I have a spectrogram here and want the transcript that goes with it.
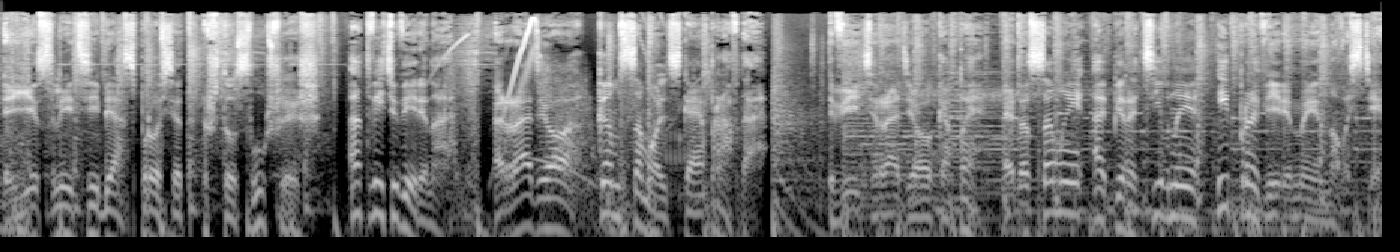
Если тебя спросят, что слушаешь, ответь уверенно. Радио «Комсомольская правда». Ведь Радио КП – это самые оперативные и проверенные новости.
